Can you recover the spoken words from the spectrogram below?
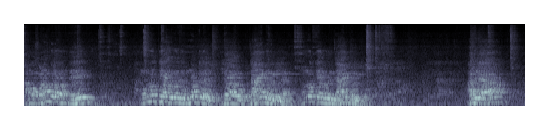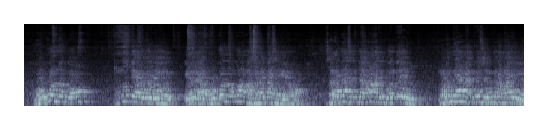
நம்ம உடம்புல வந்து முன்னூத்தி அறுபது மூட்டுகள் இல்ல ஜாயிண்ட் இருக்குல்ல முன்னூத்தி அறுபது ஜாயிண்ட் இருக்கு. அதுல ஒவ்வொன்றுக்கும் முன்னூத்தி அறுபது இதுல ஒவ்வொன்றுக்கும் நம்ம சதக்கா செய்யணும். சதக்கா செஞ்சாலும் அதுக்கு வந்து முழுமையா நன்றி செலுத்துற மாதிரி இல்ல.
